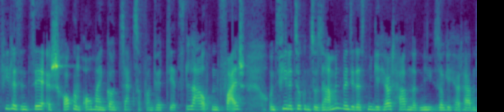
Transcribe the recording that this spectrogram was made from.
Viele sind sehr erschrocken. Oh mein Gott, Saxophon wird jetzt laut und falsch. Und viele zucken zusammen, wenn sie das nie gehört haben oder nie so gehört haben.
